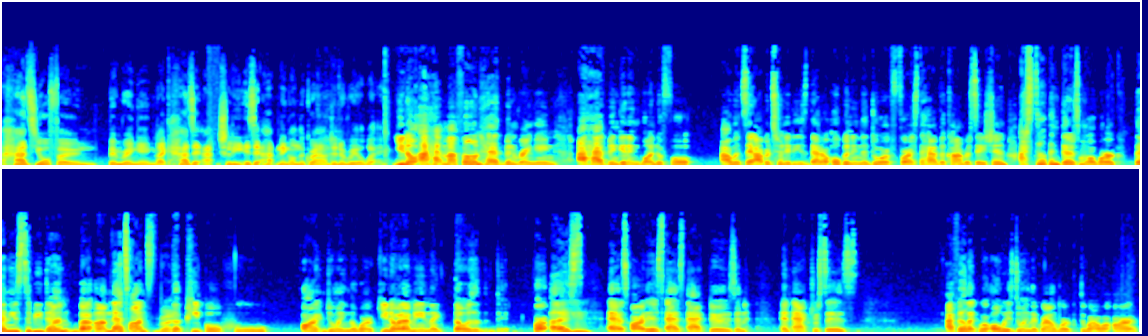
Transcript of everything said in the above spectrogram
has your phone been ringing? Like, has it actually? Is it happening on the ground in a real way? You know, I have my phone has been ringing. I have been getting wonderful, I would say, opportunities that are opening the door for us to have the conversation. I still think there's more work that needs to be done, but um, that's on Right. the people who aren't doing the work. You know what I mean? Like those for us as artists, as actors, and and actresses. I feel like we're always doing the groundwork through our art.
